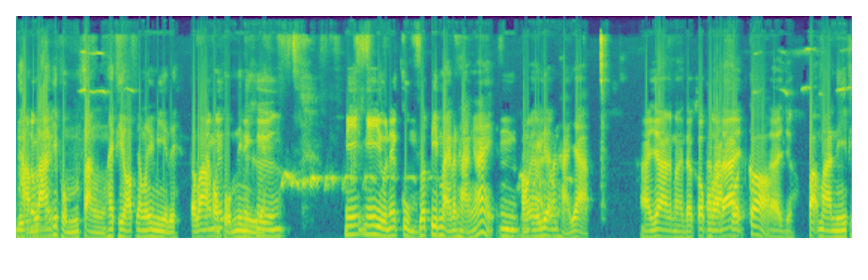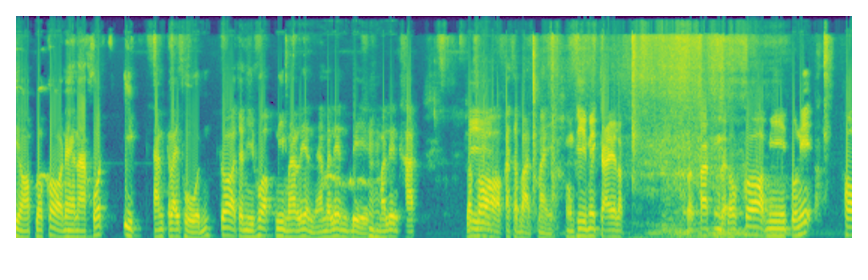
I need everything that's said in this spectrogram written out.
ดูถามแล้วร้านที่ผมสั่งให้พี่ออฟยังไม่มีเลย แต่ว่ายังของผมนี่มีคือ มีมีอยู่ในกลุ่มรถปีใหม่มันหาง่าย อืมของเอเรียมันหายาก หายากหน่อย แต่ก็พอได้อนาคตก็ได้อยู่ประมาณนี้พี่ออฟแล้วก็ในอนาคตอีกอันไกลโผลก็จะมีพวกนี่มาเล่นนะมาเล่นเบรกอืมมาเล่นคัทแล้วก็กัสบัดใหม่ ของพี่ไม่ไกลหรอกสักพักนึงแหละแล้วก็มีตรงนี้ท่อ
